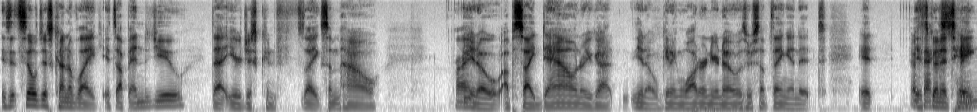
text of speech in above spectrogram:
Is it still just kind of like it's upended you that you're just conf- like somehow Right. you know upside down or you got you know getting water in your nose or something and it it it's going to take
